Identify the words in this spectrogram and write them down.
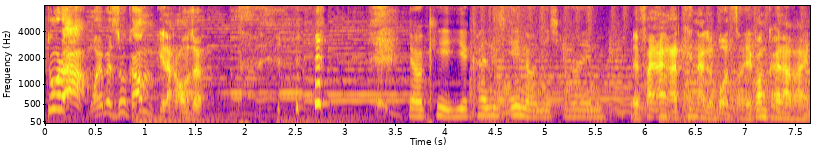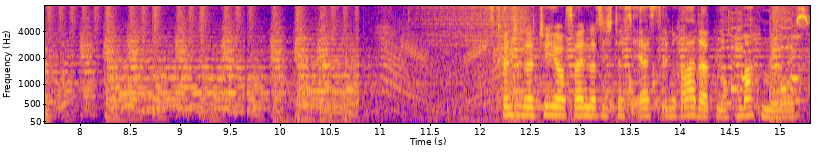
Du da, woher bist du gekommen? Geh nach Hause. Ja, okay, hier kann ich eh noch nicht rein. Wir feiern gerade Kindergeburtstag, hier kommt keiner rein. Es könnte natürlich auch sein, dass ich das erst in Radat noch machen muss.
